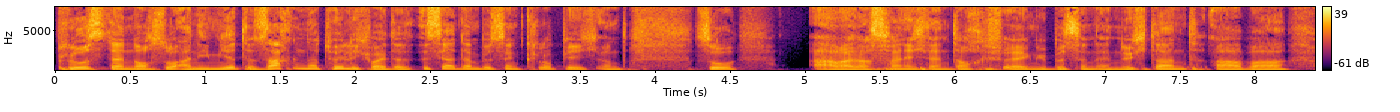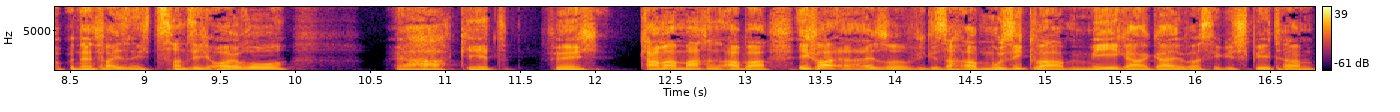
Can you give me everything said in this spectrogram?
plus dann noch so animierte Sachen natürlich, weil das ist ja dann ein bisschen kluppig und so. Aber das fand ich dann doch irgendwie ein bisschen ernüchternd. Aber, und dann weiß ich nicht, 20 Euro, ja, geht. Finde ich, kann man machen. Aber ich war, also, wie gesagt, aber Musik war mega geil. Was sie gespielt haben,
